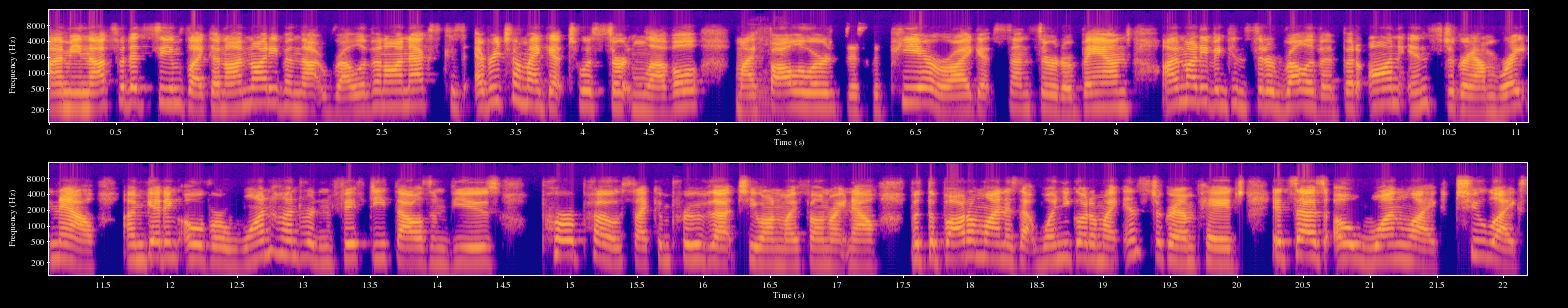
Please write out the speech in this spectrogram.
I mean, that's what it seems like. And I'm not even that relevant on X because every time I get to a certain level, my Mm. followers disappear or I get censored or banned. I'm not even considered relevant. But on Instagram right now, I'm getting over 150,000 views per post. I can prove that to you on my phone right now. But the bottom line is that when you go to my Instagram page, it says, oh, one like, two likes.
